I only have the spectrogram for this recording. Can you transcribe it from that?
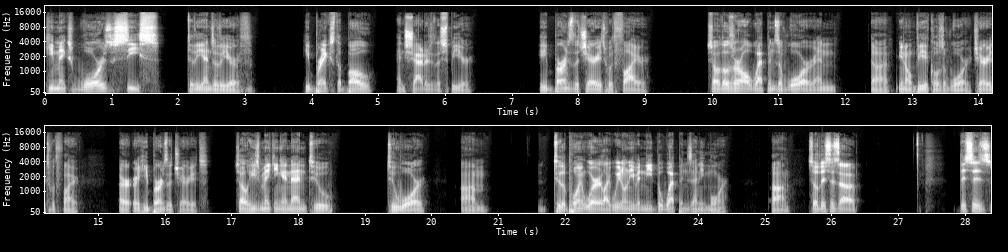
He makes wars cease to the ends of the earth. He breaks the bow and shatters the spear. He burns the chariots with fire. So those are all weapons of war and uh, you know vehicles of war, chariots with fire, or, or, he burns the chariots. So he's making an end to to war, um, to the point where like we don't even need the weapons anymore. Um, so this is a this is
